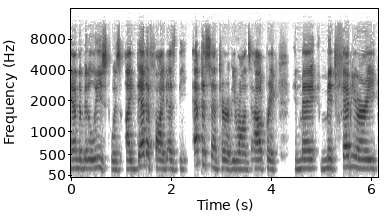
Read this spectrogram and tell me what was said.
and the Middle East, was identified as the epicenter of Iran's outbreak in mid-February,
